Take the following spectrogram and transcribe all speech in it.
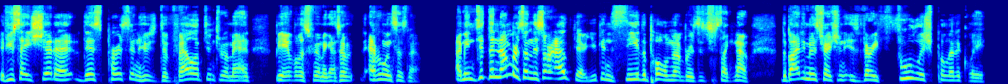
If you say, should a, this person who's developed into a man be able to swim against so Everyone says no. I mean, the numbers on this are out there. You can see the poll numbers. It's just like, no, the Biden administration is very foolish politically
